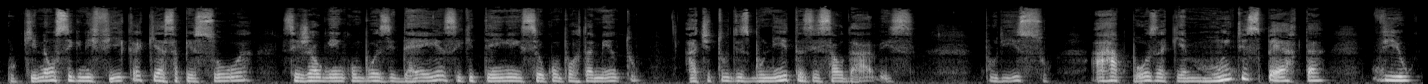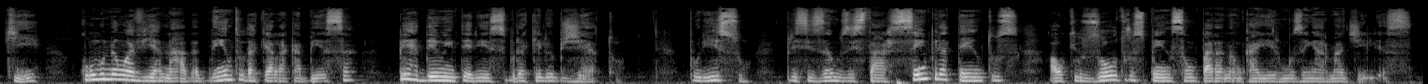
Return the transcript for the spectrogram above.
O que não significa que essa pessoa seja alguém com boas ideias e que tenha em seu comportamento atitudes bonitas e saudáveis. Por isso, a raposa, que é muito esperta, viu que, como não havia nada dentro daquela cabeça, perdeu o interesse por aquele objeto. Por isso, precisamos estar sempre atentos ao que os outros pensam para não cairmos em armadilhas.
